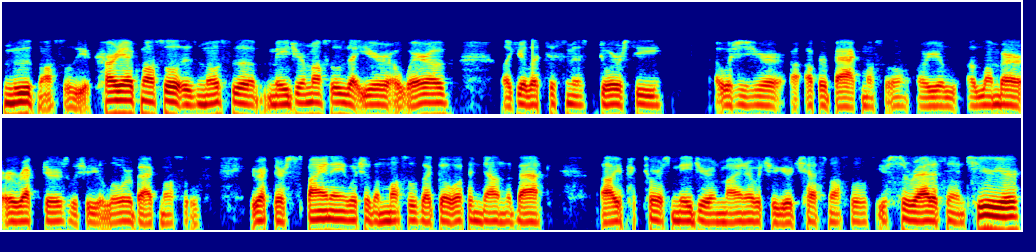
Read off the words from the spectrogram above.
smooth muscle. Your cardiac muscle is most of the major muscles that you're aware of, like your latissimus dorsi, uh, which is your uh, upper back muscle, or your uh, lumbar erectors, which are your lower back muscles, your erector spinae, which are the muscles that go up and down the back, uh, your pectoris major and minor, which are your chest muscles, your serratus anterior,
